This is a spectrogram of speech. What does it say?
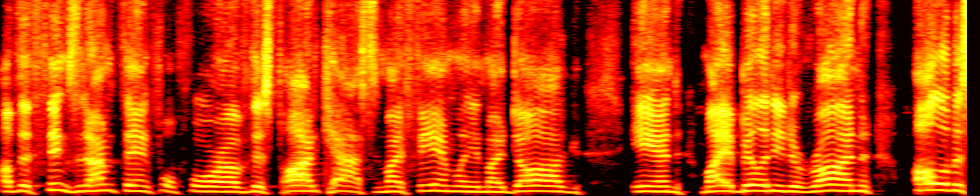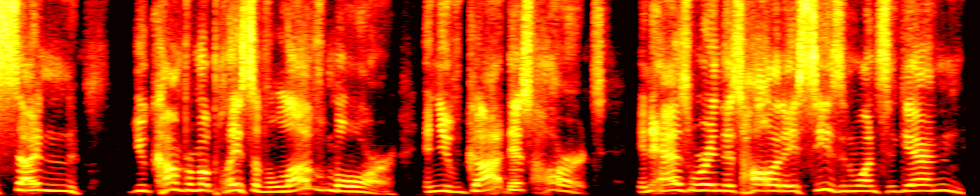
of the things that I'm thankful for of this podcast and my family and my dog and my ability to run, all of a sudden you come from a place of love more and you've got this heart. And as we're in this holiday season, once again,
